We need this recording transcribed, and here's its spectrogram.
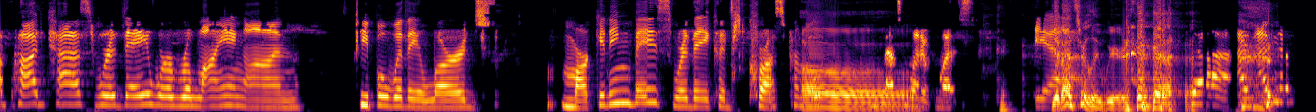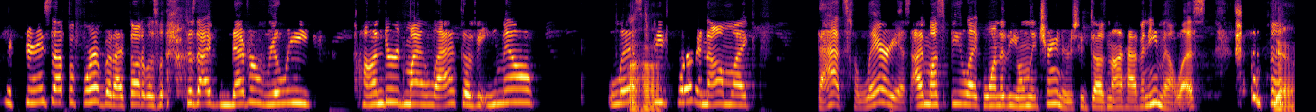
a podcast where they were relying on people with a large marketing base where they could cross promote. Oh. That's what oh. it was. Yeah. yeah, that's really weird. yeah, I, I've never experienced that before, but I thought it was because I've never really pondered my lack of email list uh-huh. before, and now I'm like, that's hilarious. I must be like one of the only trainers who does not have an email list. yeah.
